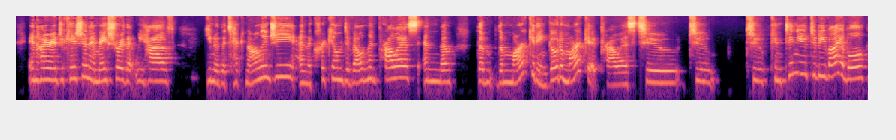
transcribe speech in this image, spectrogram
in higher education and make sure that we have you know the technology and the curriculum development prowess and the the, the marketing go to market prowess to to to continue to be viable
